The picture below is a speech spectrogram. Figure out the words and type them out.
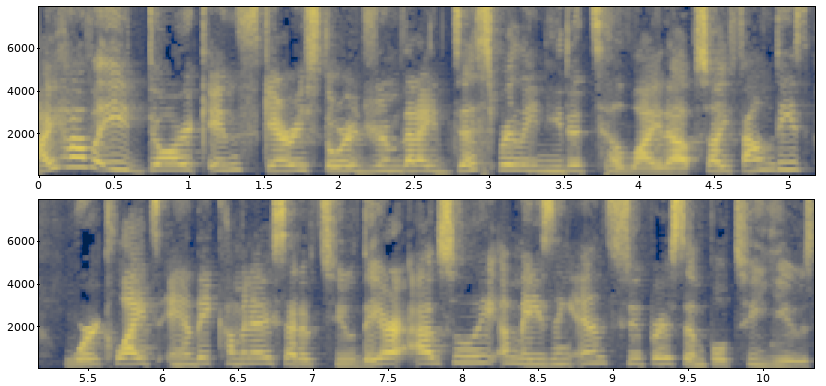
I have a dark and scary storage room that I desperately needed to light up. So I found these work lights and they come in a set of two. They are absolutely amazing and super simple to use.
